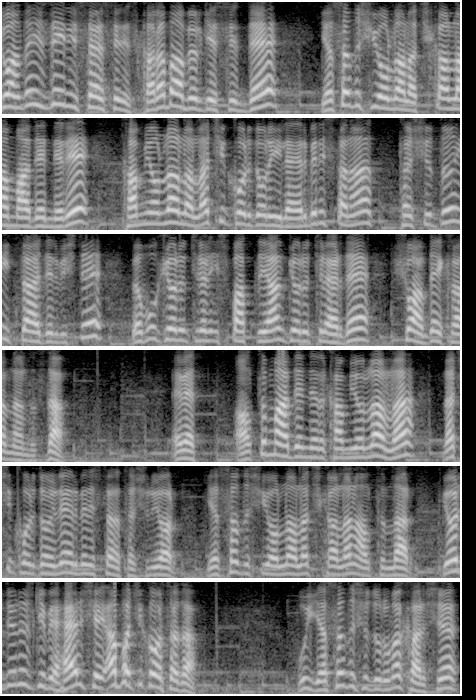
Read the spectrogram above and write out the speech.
Şu anda izleyin isterseniz. Karabağ bölgesinde yasa dışı yollarla çıkarılan madenleri kamyonlarla Laçin koridoru ile Ermenistan'a taşıdığı iddia edilmişti ve bu görüntüleri ispatlayan görüntüler de şu anda ekranlarınızda. Evet, altın madenleri kamyonlarla Laçin koridoru ile Ermenistan'a taşınıyor. Yasa dışı yollarla çıkarılan altınlar. Gördüğünüz gibi her şey apaçık ortada. Bu yasa dışı duruma karşı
